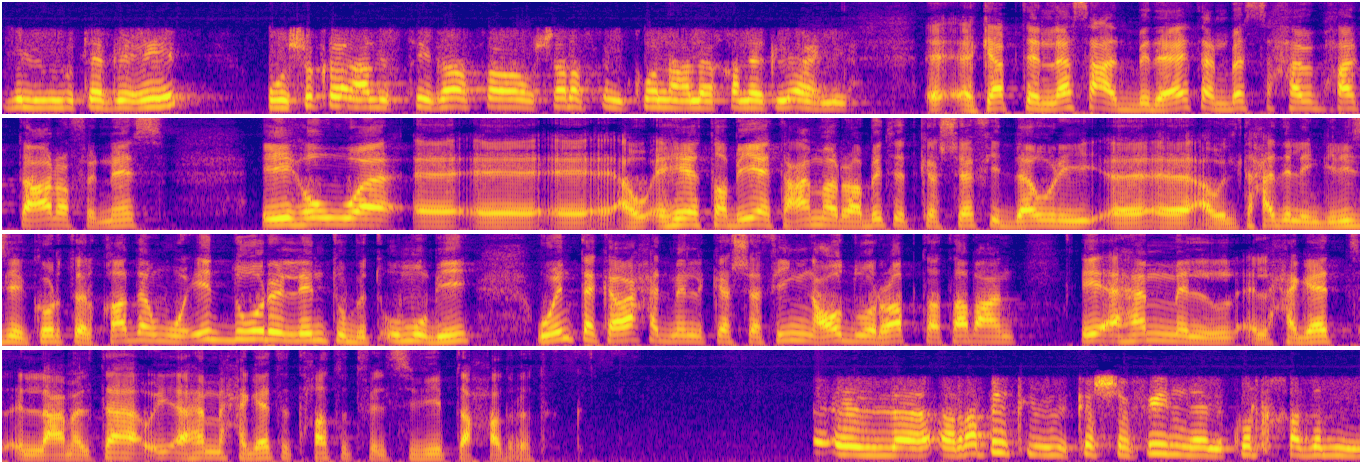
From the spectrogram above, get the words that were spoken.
بالمتابعين وشكرا على الاستضافة وشرف نكون على قناة الأهلي. آه، كابتن لسعد بداية بس حابب حضرتك تعرف الناس إيه هو آه، آه، آه، أو إيه هي طبيعة عمل رابطة كشافي الدوري أو الاتحاد الانجليزي لكرة القدم وايه الدور اللي أنتوا بتقوموا بيه؟ وانت كواحد من الكشافين عضو الرابطة طبعا إيه اهم ال- الحاجات اللي عملتها وايه اهم حاجات اتحطت في السي في بتاع حضرتك؟ رابطة الكشافين لكرة القدم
